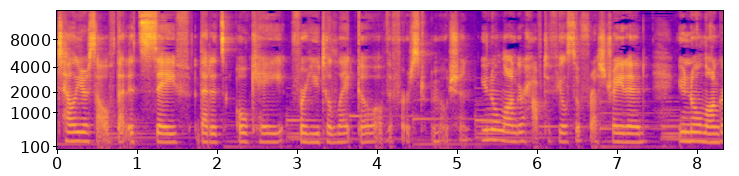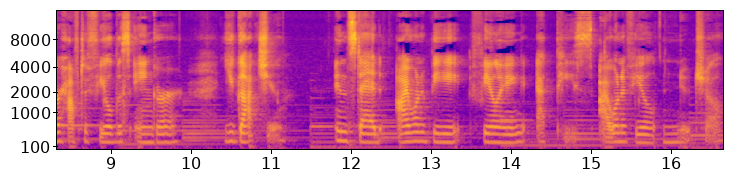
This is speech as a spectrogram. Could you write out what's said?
tell yourself that it's safe, that it's okay for you to let go of the first emotion. You no longer have to feel so frustrated. You no longer have to feel this anger. You got you. Instead, I want to be feeling at peace. I want to feel neutral.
